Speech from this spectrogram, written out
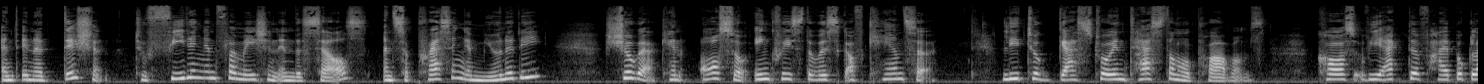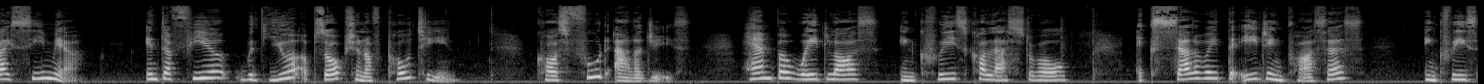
And in addition to feeding inflammation in the cells and suppressing immunity, sugar can also increase the risk of cancer, lead to gastrointestinal problems, cause reactive hypoglycemia, interfere with your absorption of protein, cause food allergies, hamper weight loss, increase cholesterol, accelerate the aging process, increase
